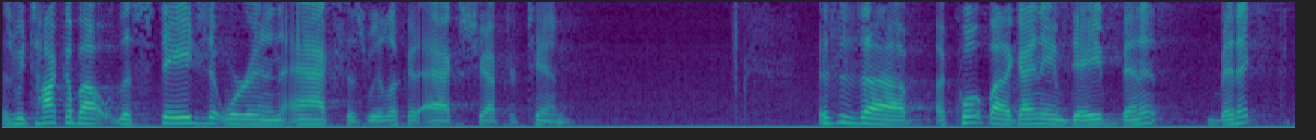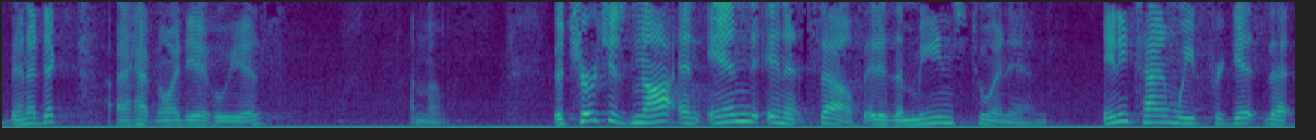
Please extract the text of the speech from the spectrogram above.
as we talk about the stage that we're in in Acts, as we look at Acts chapter 10. This is a, a quote by a guy named Dave Bennett, Benedict, Benedict. I have no idea who he is. I'm not. The church is not an end in itself. It is a means to an end. Anytime we forget that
